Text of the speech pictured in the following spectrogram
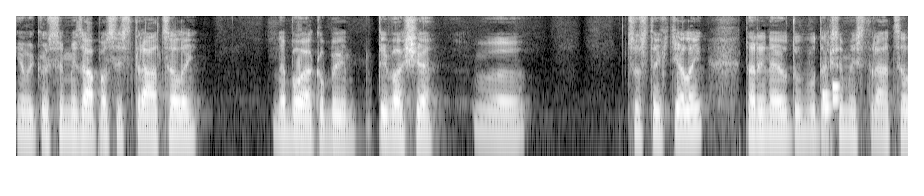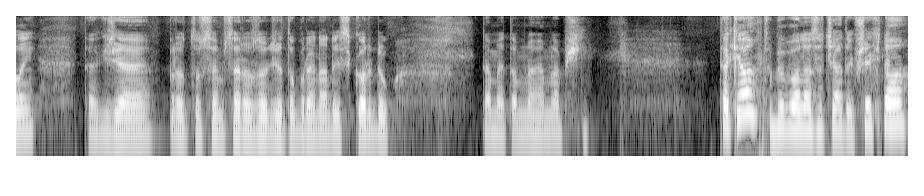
jelikož se mi zápasy ztrácely, nebo jakoby ty vaše, uh, co jste chtěli, tady na YouTube, tak se mi ztrácely, takže proto jsem se rozhodl, že to bude na Discordu. Tam je to mnohem lepší. Tak jo, to by bylo na začátek všechno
